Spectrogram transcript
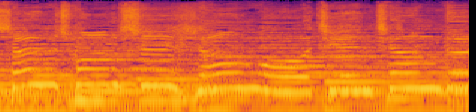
扇窗是让我坚强的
